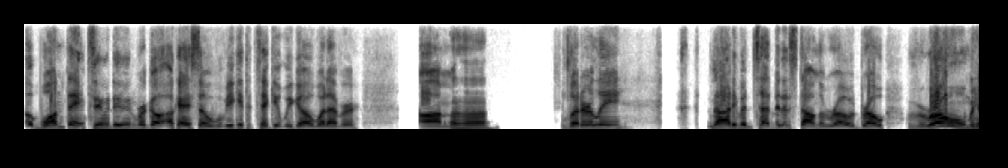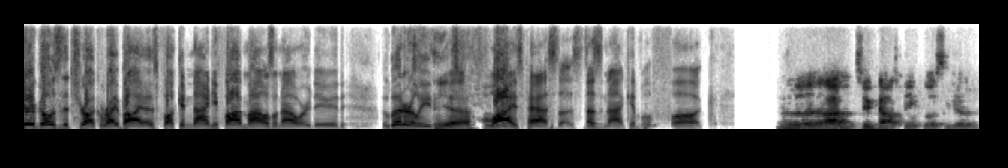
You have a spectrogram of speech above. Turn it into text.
One thing too, dude, we're go. Okay, so we get the ticket, we go whatever. Um, Uh huh. literally, not even ten minutes down the road, bro. Vroom! Here goes the truck right by us, fucking ninety-five miles an hour, dude. Literally, Yeah. just flies past us. Does not give a fuck. Uh, I have two cops being close together.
